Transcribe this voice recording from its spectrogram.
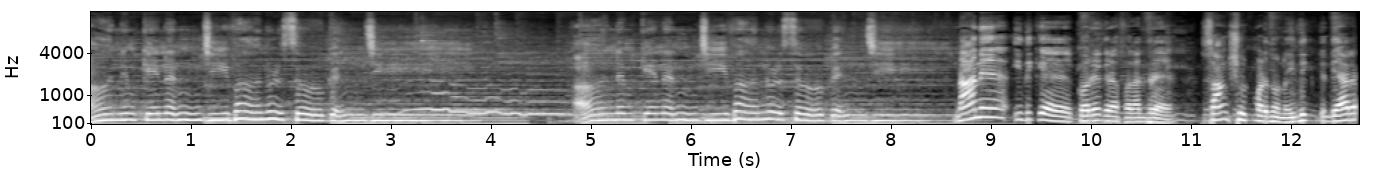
ಆ ನಿಮ್ಕೆ ನನ್ ಜೀವ ನುಳ್ಸೋ ಗಂಜಿ. ಆ ನಿಮ್ಕೆ ನನ್ ಜೀವ ನುಳ್ಸೋ ಗಂಜಿ. ನಾನೇ ಇದಕ್ಕೆ ಕೊರಿಯೋಗ್ರಾಫರ್ ಅಂದ್ರೆ ಸಾಂಗ್ ಶೂಟ್ ಮಾಡಿದವನು. ಇದಕ್ಕೆ ಯಾರೋ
